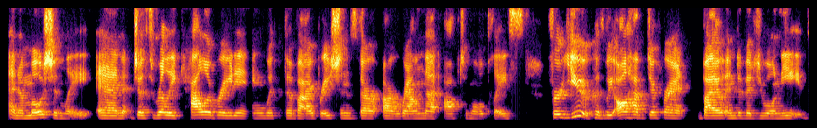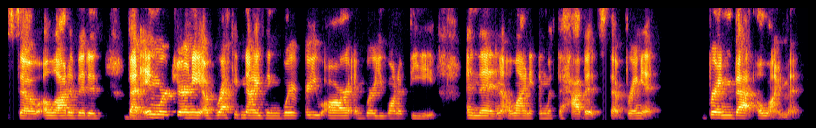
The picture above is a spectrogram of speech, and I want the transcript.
and emotionally and just really calibrating with the vibrations that are around that optimal place for you because we all have different bio individual needs. So a lot of it is that inward journey of recognizing where you are and where you want to be and then aligning with the habits that bring it bring that alignment.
